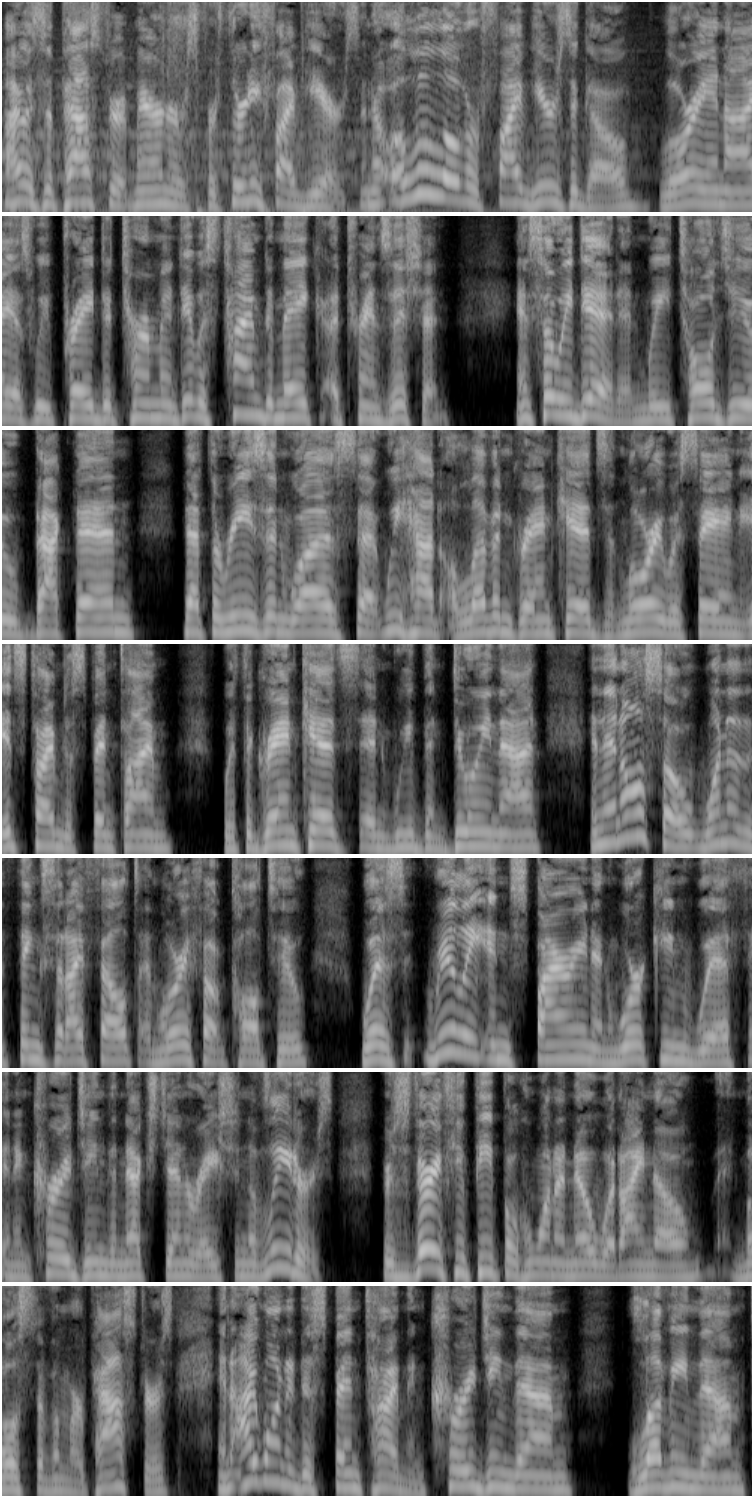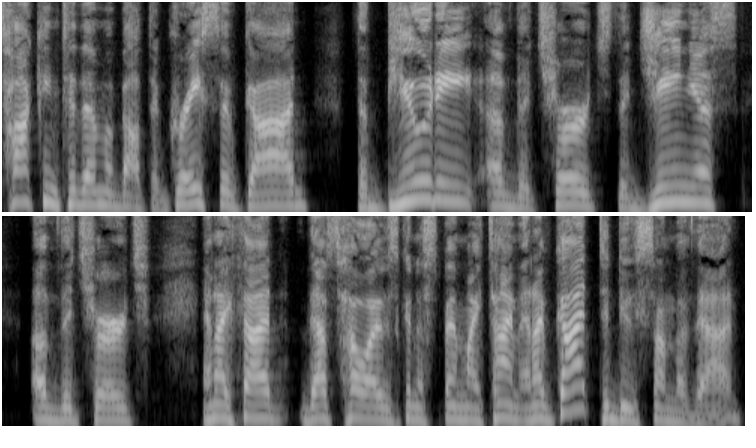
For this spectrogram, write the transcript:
I was a pastor at Mariners for 35 years. And a little over five years ago, Lori and I, as we prayed, determined it was time to make a transition. And so we did. And we told you back then that the reason was that we had 11 grandkids and Lori was saying it's time to spend time with the grandkids. And we've been doing that. And then also one of the things that I felt and Lori felt called to was really inspiring and working with and encouraging the next generation of leaders. There's very few people who want to know what I know. And most of them are pastors. And I wanted to spend time encouraging them, loving them, talking to them about the grace of God, the beauty of the church, the genius of the church. And I thought that's how I was going to spend my time. And I've got to do some of that.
